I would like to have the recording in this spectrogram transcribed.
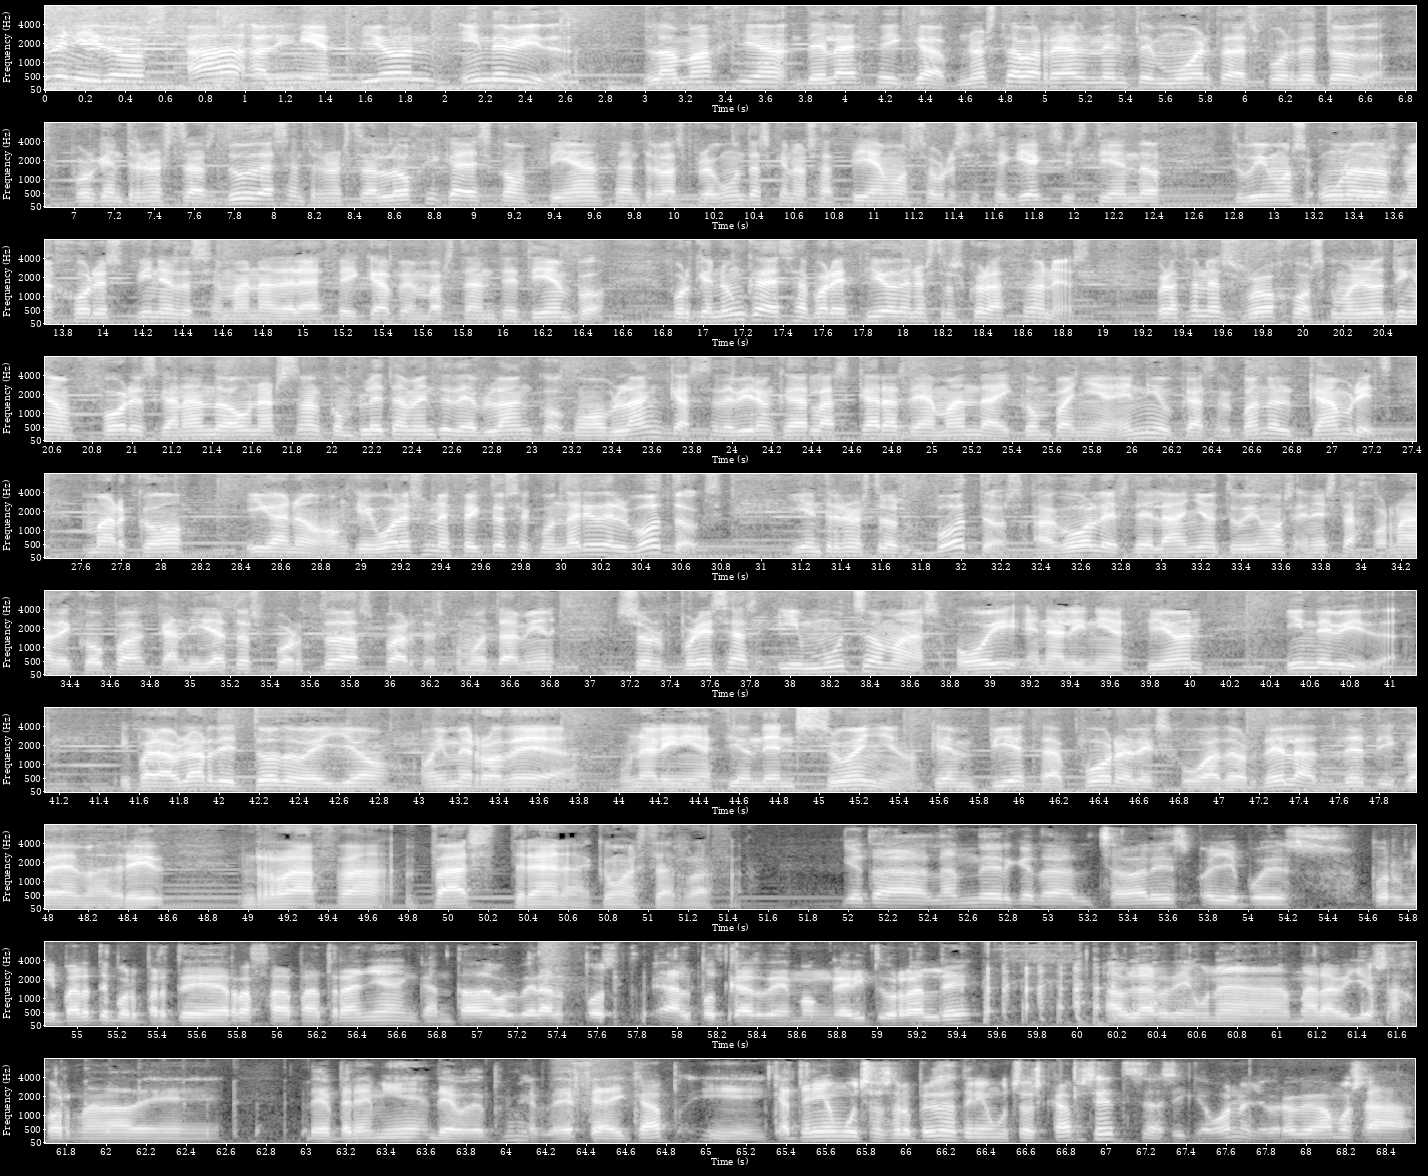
Bienvenidos a Alineación Indebida. La magia de la FA Cup no estaba realmente muerta después de todo, porque entre nuestras dudas, entre nuestra lógica desconfianza, entre las preguntas que nos hacíamos sobre si seguía existiendo, tuvimos uno de los mejores fines de semana de la FA Cup en bastante tiempo, porque nunca desapareció de nuestros corazones. Corazones rojos como el Nottingham Forest ganando a un Arsenal completamente de blanco, como blancas se debieron quedar las caras de Amanda y compañía en Newcastle cuando el Cambridge marcó y ganó, aunque igual es un efecto secundario del Botox. Y entre nuestros votos a goles del año tuvimos en esta jornada de Copa candidatos por todas partes, como también sorpresas y mucho más hoy en alineación indebida. Y para hablar de todo ello, hoy me rodea una alineación de ensueño que empieza por el exjugador del Atlético de Madrid, Rafa Pastrana. ¿Cómo estás, Rafa? ¿Qué tal, Lander? ¿Qué tal, chavales? Oye, pues por mi parte, por parte de Rafa Patraña, encantado de volver al, post, al podcast de Monger y Turralde, a hablar de una maravillosa jornada de, de Premier, de, de, Premier, de FA Cup, y que ha tenido muchas sorpresas, ha tenido muchos capsets, así que bueno, yo creo que vamos a,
